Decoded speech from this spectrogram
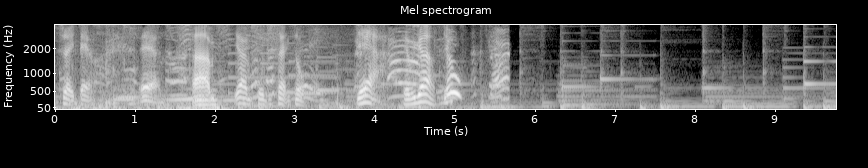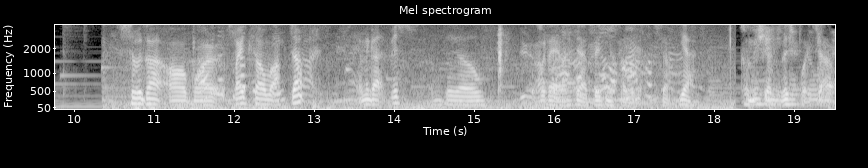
it's right there. And um, yeah, I'm super psyched. So yeah, here we go. Yo. So we got all of our bikes all locked up, and we got this little whatever, yeah, business over there. So yeah, come check this place out.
